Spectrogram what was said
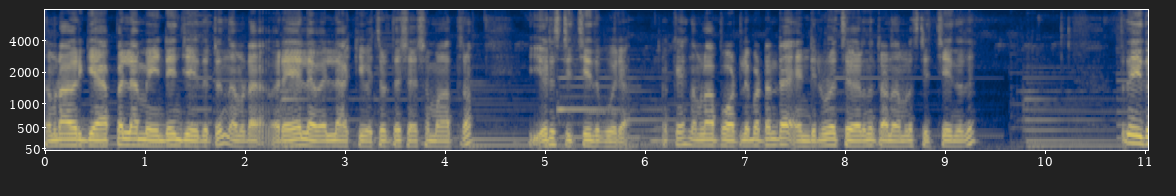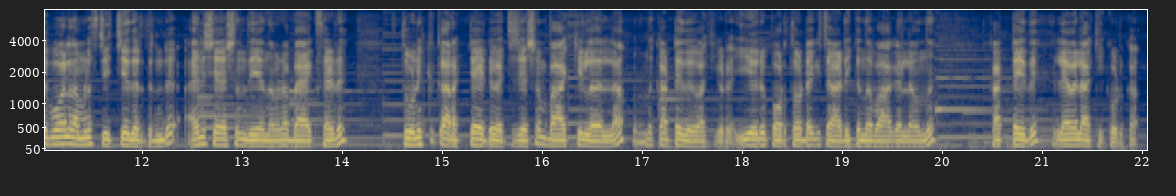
നമ്മുടെ ആ ഒരു ഗ്യാപ്പെല്ലാം മെയിന്റെയിൻ ചെയ്തിട്ട് നമ്മുടെ ഒരേ ലെവലിലാക്കി വെച്ചെടുത്ത ശേഷം മാത്രം ഈ ഒരു സ്റ്റിച്ച് ചെയ്ത് പോരുക. ഓക്കെ നമ്മൾ ആ പോട്ടലി ബട്ടന്റെ എൻഡിലൂടെ ചേർന്നിട്ടാണ് നമ്മൾ സ്റ്റിച്ച് ചെയ്യുന്നത്. അപ്പോൾ ഇതുപോലെ നമ്മൾ സ്റ്റിച്ച് ചെയ്തെടുത്തിട്ടുണ്ട്. അതിന് ശേഷം എന്ത് ചെയ്യാം നമ്മുടെ ബാക്ക് സൈഡ് തുണിക്ക് കറക്റ്റായിട്ട് വെച്ച ശേഷം ബാക്കിയുള്ളതെല്ലാം ഒന്ന് കട്ട് ചെയ്ത് ബാക്കി കൊടുക്കുക. ഈ ഒരു പുറത്തോട്ടേക്ക് ചാടിക്കുന്ന ഭാഗമെല്ലാം ഒന്ന് കട്ട് ചെയ്ത് ലെവലാക്കി കൊടുക്കാം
